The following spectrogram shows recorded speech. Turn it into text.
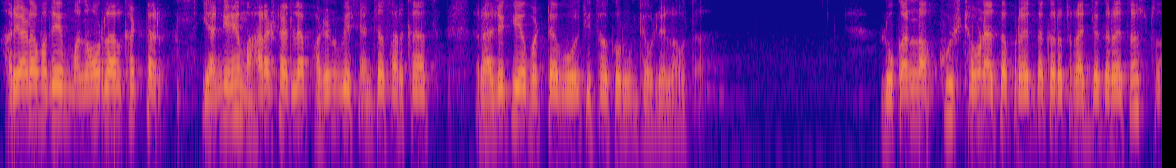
हरियाणामध्ये मनोहरलाल खट्टर यांनी हे महाराष्ट्रातल्या फडणवीस यांच्यासारखाच राजकीय बट्ट्याबोळ तिथं करून ठेवलेला होता. लोकांना खुश ठेवण्याचा प्रयत्न करत राज्य करायचं असतं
